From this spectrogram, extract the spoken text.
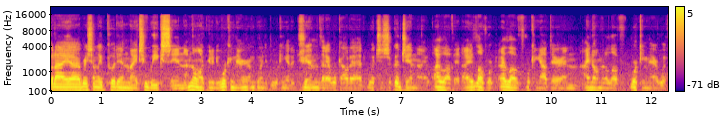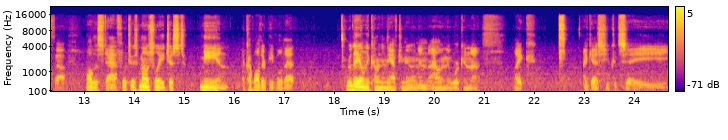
but I uh, recently put in my two weeks, and I'm no longer going to be working there. I'm going to be working at a gym that I work out at, which is a good gym. I, I love it. I love work. I love working out there, and I know I'm going to love working there with uh, all the staff, which is mostly just me and a couple other people that really only come in in the afternoon, and I only work in the like, I guess you could say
